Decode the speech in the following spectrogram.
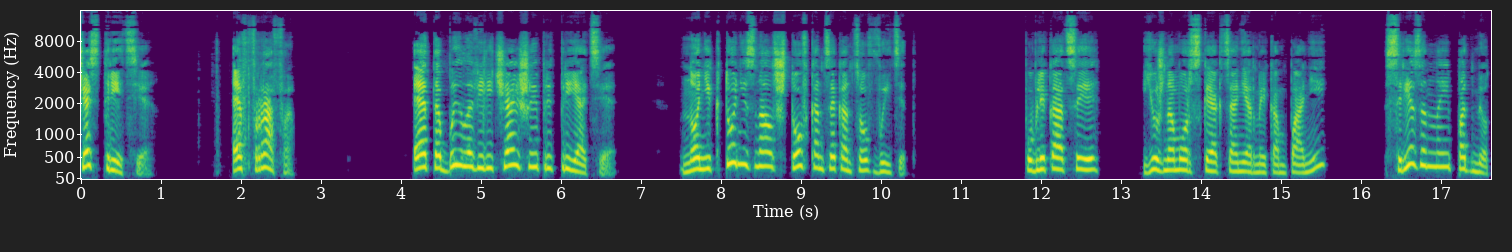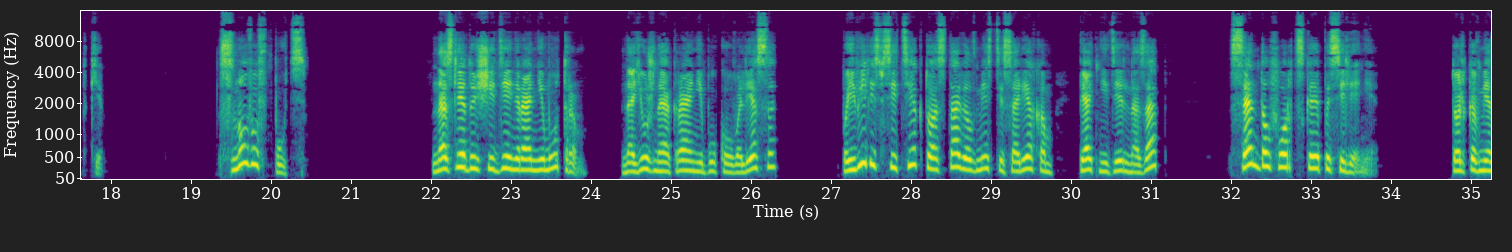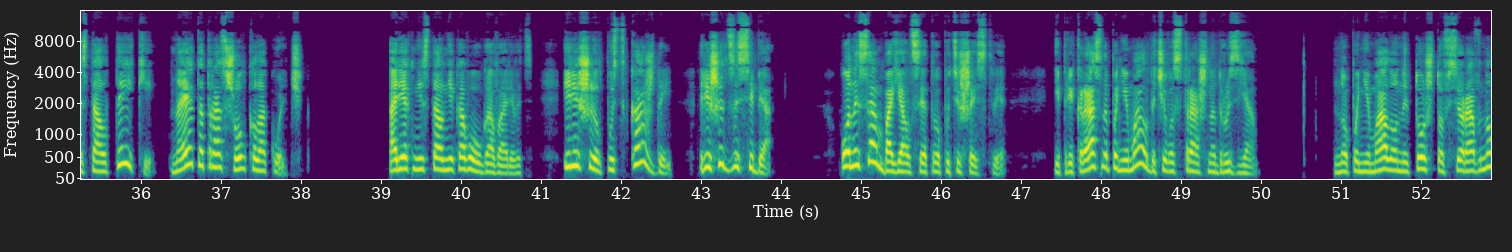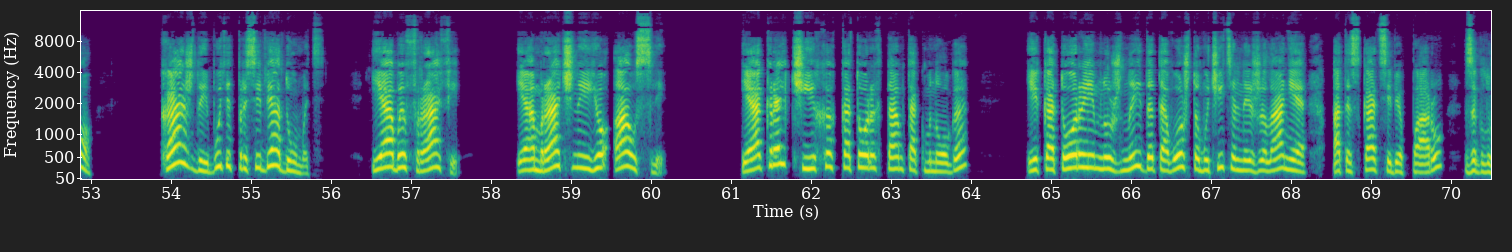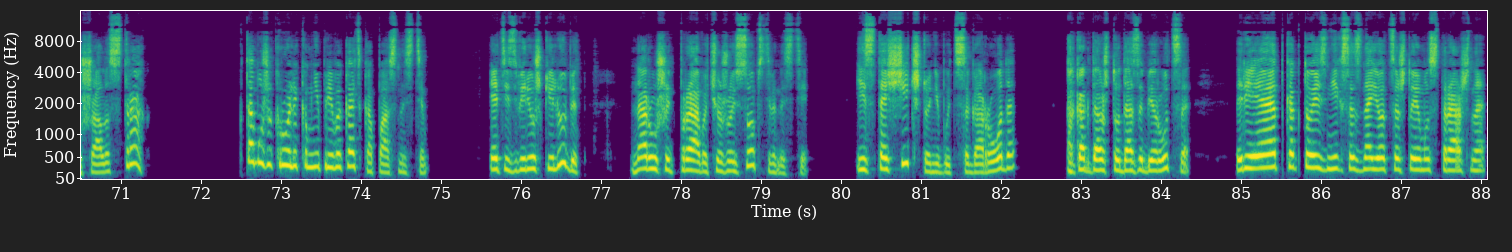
Часть третья. Эфрафа. Это было величайшее предприятие, но никто не знал, что в конце концов выйдет. Публикации Южноморской акционерной компании «Срезанные подметки». Снова в путь. На следующий день ранним утром на южной окраине Букового леса появились все те, кто оставил вместе с Орехом пять недель назад Сэндалфордское поселение. Только вместо Алтейки на этот раз шел колокольчик. Орех не стал никого уговаривать и решил, пусть каждый решит за себя. Он и сам боялся этого путешествия и прекрасно понимал, до чего страшно друзьям. Но понимал он и то, что все равно каждый будет про себя думать и об Эфрафе, и о мрачной ее Аусли, и о крольчихах, которых там так много, и которые им нужны до того, что мучительное желание отыскать себе пару заглушало страх. К тому же кроликам не привыкать к опасностям. Эти зверюшки любят нарушить право чужой собственности и стащить что-нибудь с огорода, а когда уж туда заберутся, редко кто из них сознается, что ему страшно,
